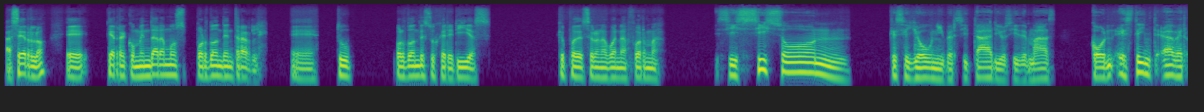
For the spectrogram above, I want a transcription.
hacerlo, que recomendáramos por dónde entrarle. ¿Tú por dónde sugerirías que puede ser una buena forma? Si sí son, qué sé yo, universitarios y demás, con este, a ver,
